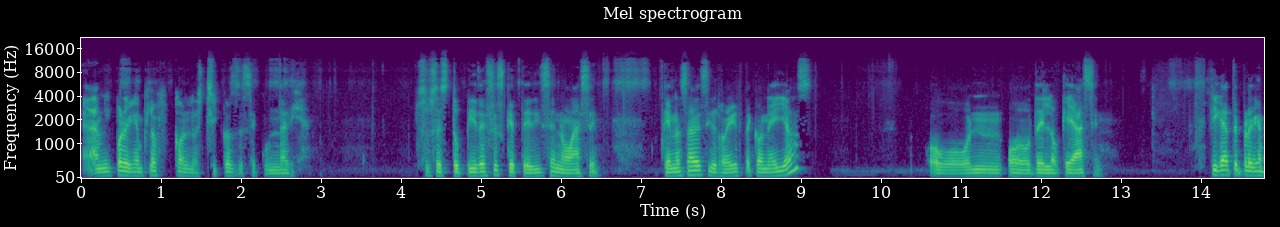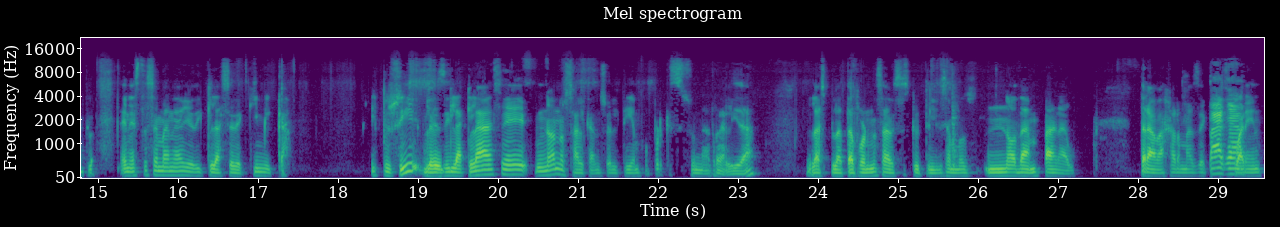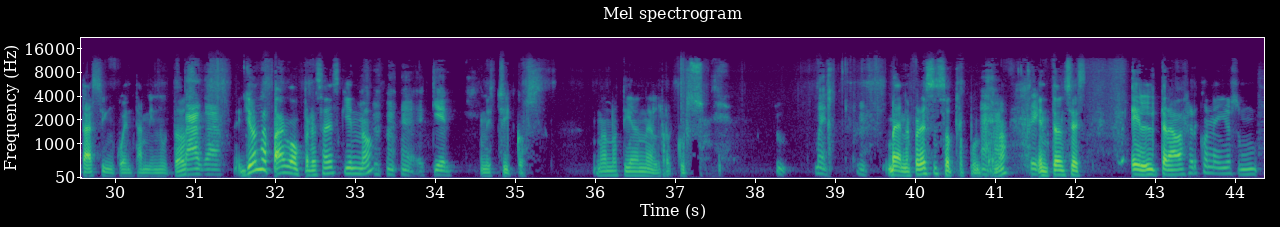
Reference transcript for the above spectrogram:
a mí, por ejemplo, con los chicos de secundaria, sus estupideces que te dicen o hacen, que no sabes si reírte con ellos o, de lo que hacen. Fíjate, por ejemplo, en esta semana yo di clase de química. Y pues sí, les di la clase, no nos alcanzó el tiempo porque es una realidad. Las plataformas a veces que utilizamos no dan para trabajar más de 40, 50 minutos. Paga. Yo la pago, pero ¿sabes quién no? ¿Quién? Mis chicos. No, no tienen el recurso. Bueno. Bueno, pero ese es otro punto, ¿no? Entonces, el trabajar con ellos un,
